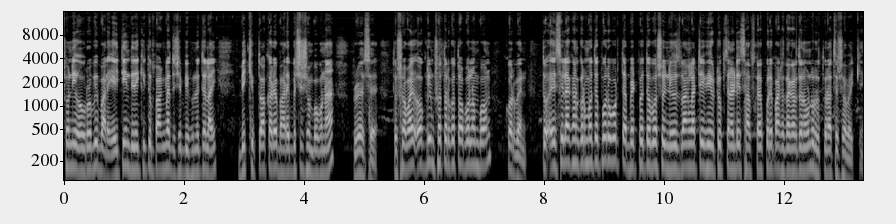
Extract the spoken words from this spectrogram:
শনি ও রবিবার। এই তিন দিনে কিন্তু বাংলাদেশের বিভিন্ন জেলায় বিক্ষিপ্ত আকারে ভারী বৃষ্টির সম্ভাবনা রয়েছে। তো সবাই অগ্রিম সতর্কতা অবলম্বন করবেন। তো এই ছিল এখনকার মতো পরবর্তী আপডেট পেতে অবশ্যই নিউজ বাংলা টিভি ইউটিউব চ্যানেলটি সাবস্ক্রাইব করে পাশে থাকার জন্য অনুরোধ করা আছে সবাইকে।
